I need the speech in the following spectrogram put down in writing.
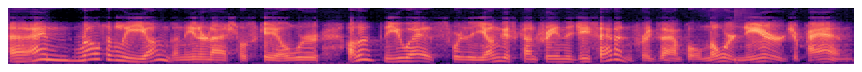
uh, and relatively young on the international scale. We're other than the U.S., we're the youngest country in the G7, for example, nowhere near Japan,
